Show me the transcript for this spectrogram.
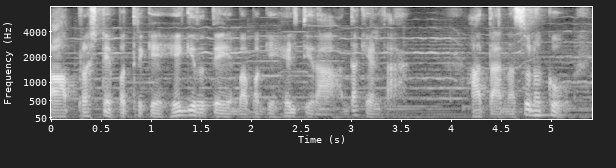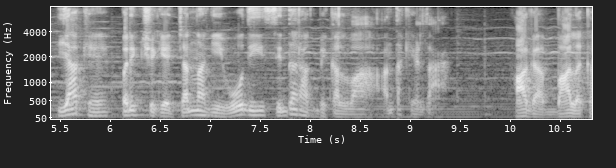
ಆ ಪ್ರಶ್ನೆ ಪತ್ರಿಕೆ ಹೇಗಿರುತ್ತೆ ಎಂಬ ಬಗ್ಗೆ ಹೇಳ್ತೀರಾ ಅಂತ ಕೇಳ್ದ. ಆತ ನಸುನಕ್ಕು ಯಾಕೆ ಪರೀಕ್ಷೆಗೆ ಚೆನ್ನಾಗಿ ಓದಿ ಸಿದ್ಧರಾಗಬೇಕಲ್ವಾ? ಅಂತ ಕೇಳ್ದ. ಆಗ ಬಾಲಕ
